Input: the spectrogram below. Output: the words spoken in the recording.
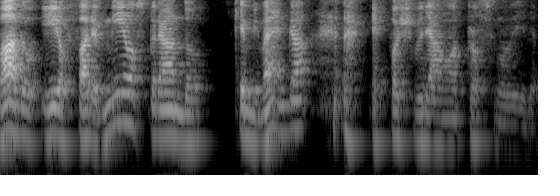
Vado io a fare il mio sperando che mi venga e poi ci vediamo al prossimo video.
